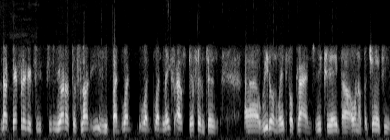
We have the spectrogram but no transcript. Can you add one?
no, definitely. To, to, be honest, it's not easy. But what what what makes us different is uh, we don't wait for clients. We create our own opportunities.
